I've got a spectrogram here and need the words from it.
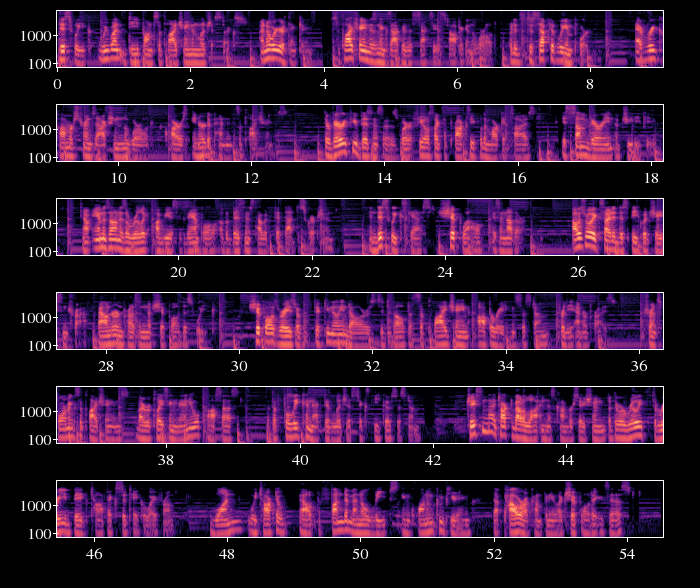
This week, we went deep on supply chain and logistics. I know what you're thinking. Supply chain isn't exactly the sexiest topic in the world, but it's deceptively important. Every commerce transaction in the world requires interdependent supply chains. There are very few businesses where it feels like the proxy for the market size is some variant of GDP. Now, Amazon is a really obvious example of a business that would fit that description. And this week's guest, Shipwell, is another. I was really excited to speak with Jason Traff, founder and president of Shipwell, this week. Shipwell's raised over $50 million to develop a supply chain operating system for the enterprise, transforming supply chains by replacing manual process with a fully connected logistics ecosystem. Jason and I talked about a lot in this conversation, but there were really three big topics to take away from. One, we talked about the fundamental leaps in quantum computing that power a company like Shipwell to exist.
